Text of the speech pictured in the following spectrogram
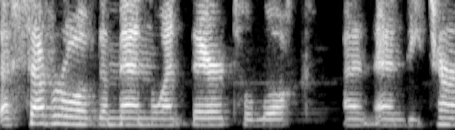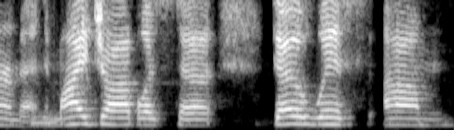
uh, several of the men went there to look and, and determine. And my job was to go with um,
